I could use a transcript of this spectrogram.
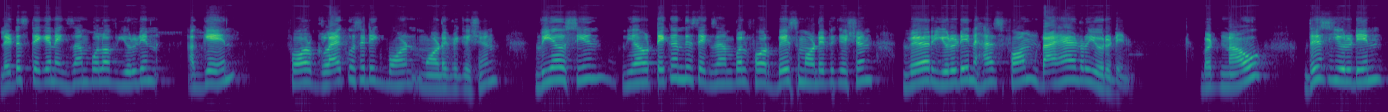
Let us take an example of uridine again for glycosidic bond modification, we have seen, we have taken this example for base modification where uridine has formed dihydrouridine. But now this uridine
